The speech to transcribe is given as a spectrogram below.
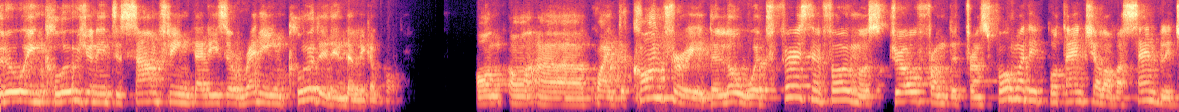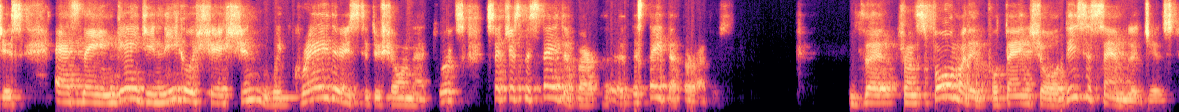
through inclusion into something that is already included in the legal body. On, on uh, quite the contrary, the law would first and foremost draw from the transformative potential of assemblages as they engage in negotiation with greater institutional networks, such as the state, the state apparatus the transformative potential of these assemblages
